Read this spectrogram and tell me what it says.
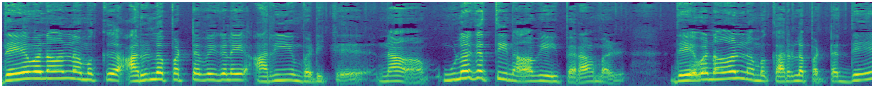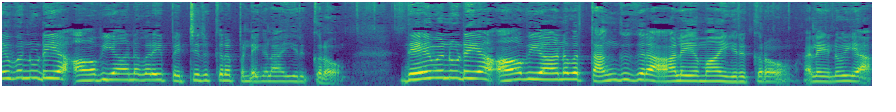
தேவனால் நமக்கு அருளப்பட்டவைகளை அறியும்படிக்கு நாம் உலகத்தின் ஆவியை பெறாமல் தேவனால் நமக்கு அருளப்பட்ட தேவனுடைய ஆவியானவரை பெற்றிருக்கிற பிள்ளைகளாய் இருக்கிறோம். தேவனுடைய ஆவியானவர் தங்குகிற ஆலயமாய் இருக்கிறோம். ஹலேலூயா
